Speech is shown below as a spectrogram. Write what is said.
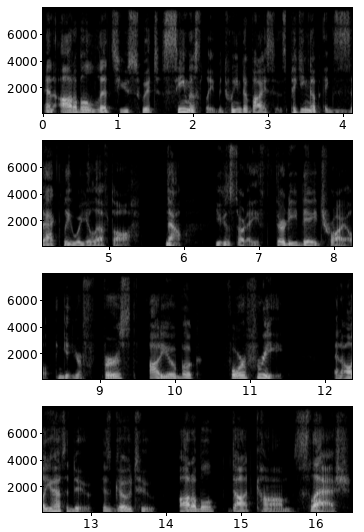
And Audible lets you switch seamlessly between devices, picking up exactly where you left off. Now, you can start a 30-day trial and get your first audiobook for free. And all you have to do is go to audible.com slash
